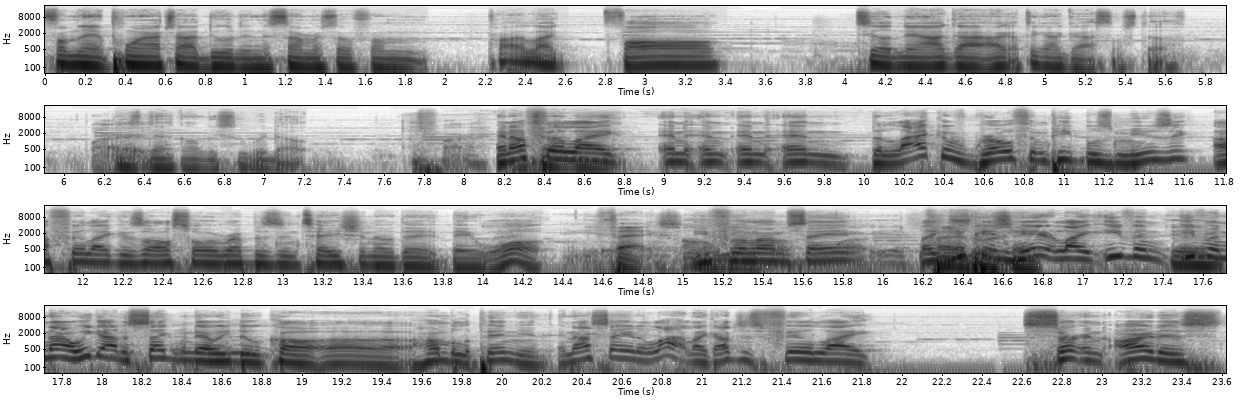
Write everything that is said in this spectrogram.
from that point, I try to do it in the summer. So from probably like fall till now, I got, I think I got some stuff. That's, that's gonna be super dope. That's fire. And I feel like, and, and and and the lack of growth in people's music, I feel like is also a representation of their they walk. Facts. You feel what I'm saying? Like you can hear, like even even now, we got a segment that we do called uh, "Humble Opinion," and I say it a lot. Like I just feel like certain artists,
